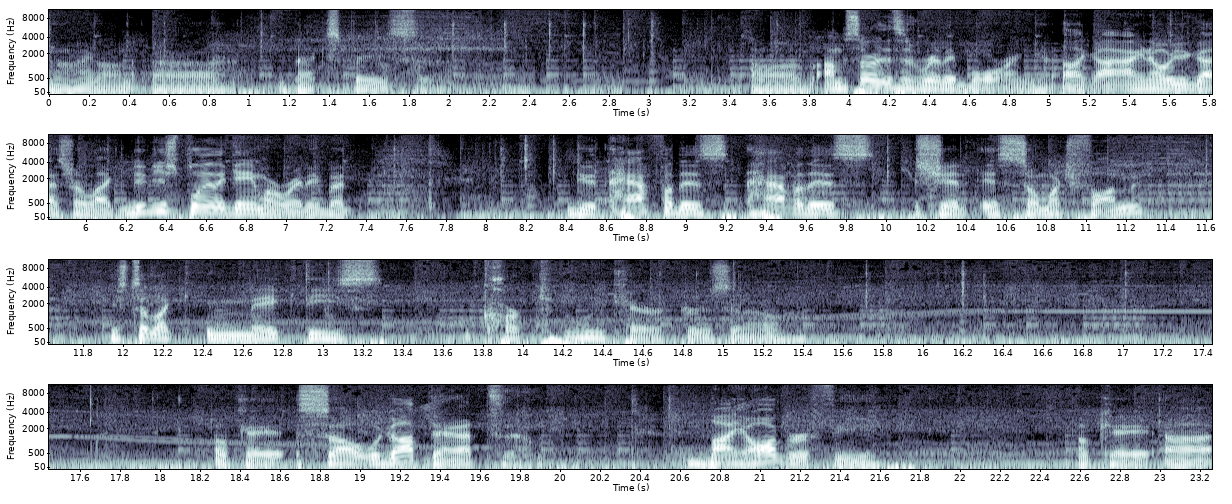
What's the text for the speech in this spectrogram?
No, hang on. Uh, backspace. Of. I'm sorry, this is really boring. Like, I, I know you guys are like, dude, just play the game already, but. Dude, half of this, half of this shit is so much fun. Just to like make these cartoon characters, you know. Okay, so we got that biography. Okay, uh,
